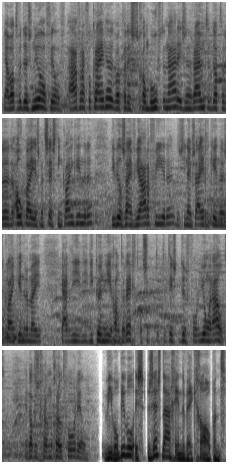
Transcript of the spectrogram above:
Ja, wat we dus nu al veel aanvraag voor krijgen, wat er is gewoon behoefte naar, is een ruimte dat er een opa is met 16 kleinkinderen. Die wil zijn verjaardag vieren, dus die neemt zijn eigen kinderen, zijn kleinkinderen mee. Ja, die, die, die kunnen hier gewoon terecht. Want het is dus voor jong en oud. En dat is gewoon een groot voordeel. Wiebel Bibel is zes dagen in de week geopend.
